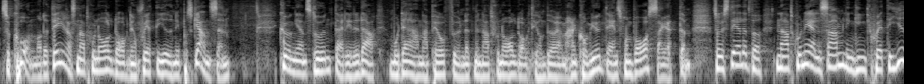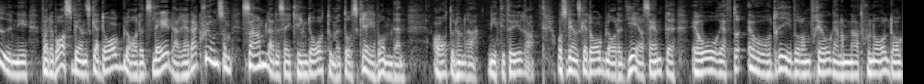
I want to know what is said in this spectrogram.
så kommer det firas nationaldag den 6 juni på Skansen. Kungen struntade i det där moderna påfundet med nationaldag till en början, men han kom ju inte ens från Vasarätten. Så istället för nationell samling kring 6 juni var det bara Svenska Dagbladets ledarredaktion som samlade sig kring datumet och skrev om den 1894. Och Svenska Dagbladet ger sig inte. År efter år driver de frågan om nationaldag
